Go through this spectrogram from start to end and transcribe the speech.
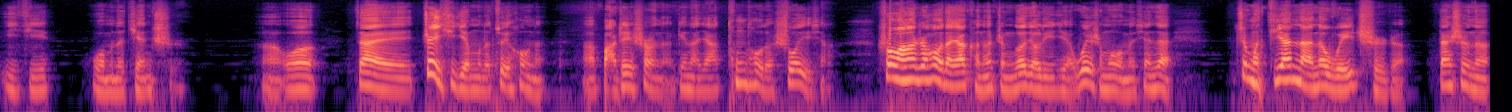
以及我们的坚持。啊，我在这期节目的最后呢，啊，把这事儿呢跟大家通透的说一下。说完了之后，大家可能整个就理解为什么我们现在这么艰难的维持着，但是呢，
